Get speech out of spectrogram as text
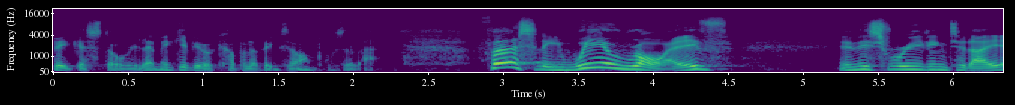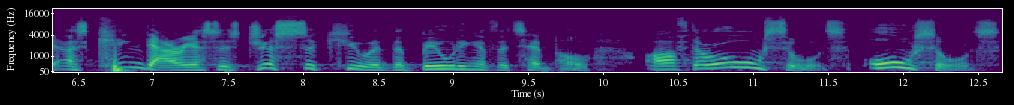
bigger story. Let me give you a couple of examples of that. Firstly, we arrive in this reading today as King Darius has just secured the building of the temple after all sorts, all sorts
